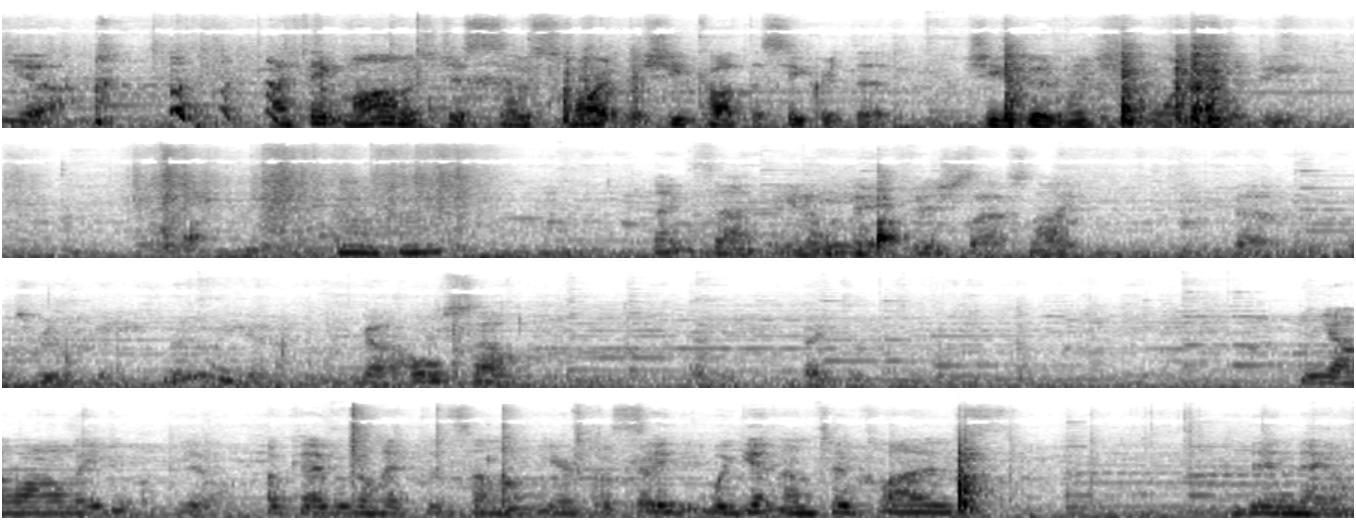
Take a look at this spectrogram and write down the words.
yeah. I think mom is just so smart that she caught the secret that she's good when she wants to be. Mm-hmm. Thanks, so. But, you know, we made fish last night that was really good. Really? Yeah, we got a whole salmon and baked it. And y'all all eat it? Yeah. Okay, we're gonna have to put some on here Okay. see, we're getting them too close. Then they'll.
